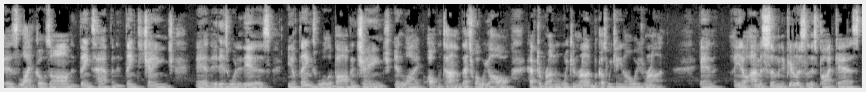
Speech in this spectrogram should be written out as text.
as life goes on and things happen and things change and it is what it is, you know, things will evolve and change in life all the time. That's why we all have to run when we can run because we can't always run. And you know, I'm assuming if you're listening to this podcast,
